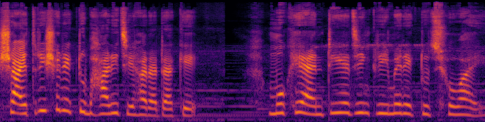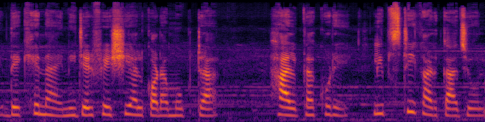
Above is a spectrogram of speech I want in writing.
সাঁত্রিশের একটু ভারী চেহারাটাকে। মুখে অ্যান্টি এজিং ক্রিমের একটু ছোঁয়ায়, দেখে নেয় নিজের ফেসিয়াল করা মুখটা। হালকা করে লিপস্টিক আর কাজল।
